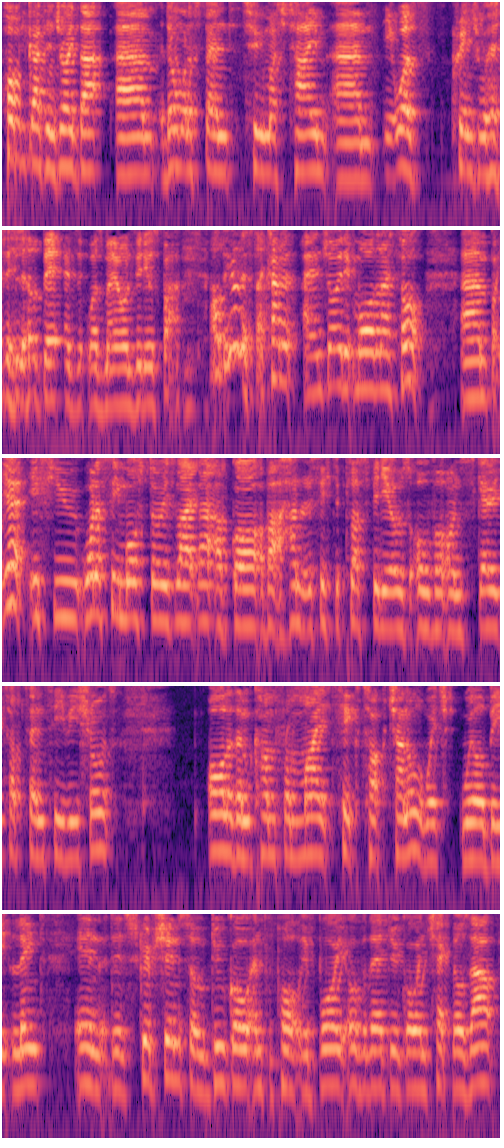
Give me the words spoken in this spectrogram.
Hope you guys enjoyed that. Um, I don't want to spend too much time. Um, it was cringeworthy a little bit as it was my own videos, but I'll be honest, I kind of I enjoyed it more than I thought. Um, but yeah, if you want to see more stories like that, I've got about 150 plus videos over on Scary Top 10 TV Shorts. All of them come from my TikTok channel, which will be linked in the description. So do go and support your boy over there. Do go and check those out.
